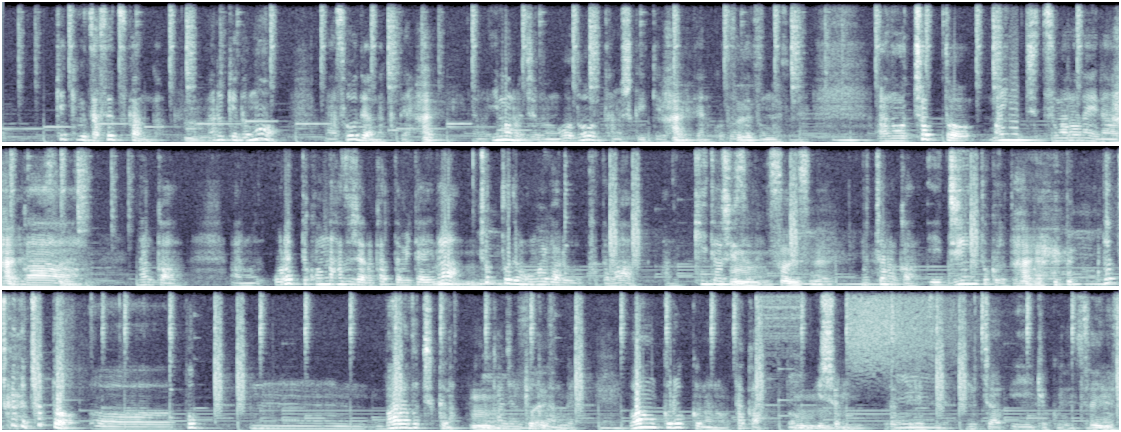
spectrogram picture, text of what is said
結局挫折感があるけども、まあ、そうではなくて、はい、あの今の自分をどう楽しく生きるかみたいなことだと思うんですよね。はい、あのちょっと毎日つまらないなとか、はい、なんかあの俺ってこんなはずじゃなかったみたいな、うんうん、ちょっとでも思いがある方はあの聞いてほしいですよね。うん、そうですね。めっちゃなんかジーンとくるというか、はい、どっちかというとちょっとポッうんバラードチックな感じの曲なので、うん、ワンオクロックなのタカと一緒に歌ってるやつで、むっちゃいい曲ですよね。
